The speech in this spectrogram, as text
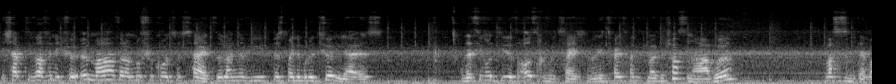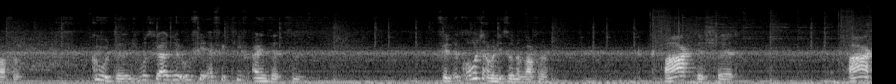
Ich habe die Waffe nicht für immer, sondern nur für kurze Zeit, so lange wie bis meine Munition leer ist. Und deswegen dieses Ausrufezeichen. Wenn ich 22 Mal geschossen habe, was ist mit der Waffe? Gut, ich muss die also irgendwie effektiv einsetzen. Für den brauche ich aber nicht so eine Waffe. Fuck this shit. Fuck.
